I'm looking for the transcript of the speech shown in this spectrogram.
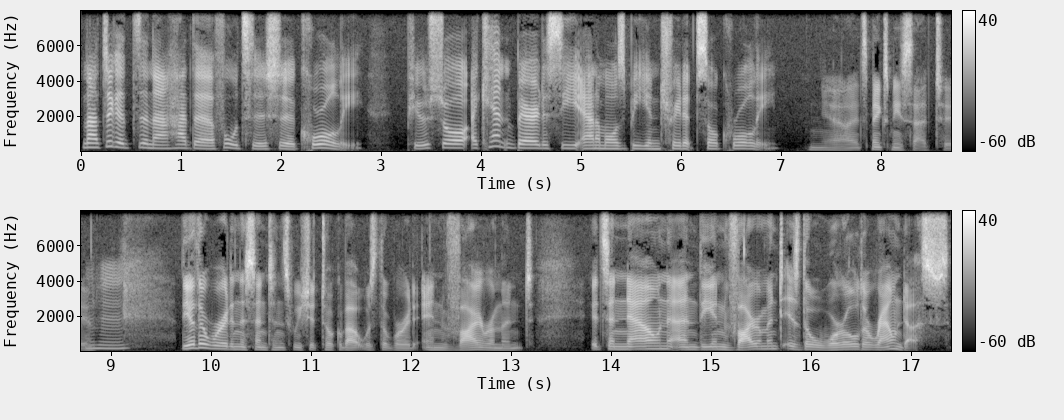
那这个字呢，它的副词是 cruelly。 比如说，I can't bear to see animals being treated so cruelly。 Yeah, it makes me sad too. The other word in the sentence we should talk about was the word environment. It's a noun, and the environment is the world around us.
